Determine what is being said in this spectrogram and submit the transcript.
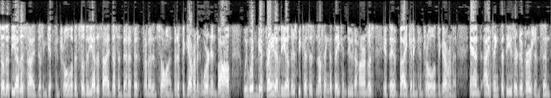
so that the other side doesn't get control of it, so the other side doesn't benefit from it, and so on. But if the government weren't involved, we wouldn't be afraid of the others because there's nothing that they can do to harm us if they, by getting control of the government. And I think that these are diversions. And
